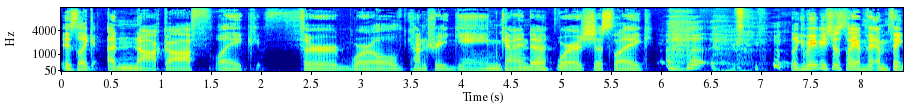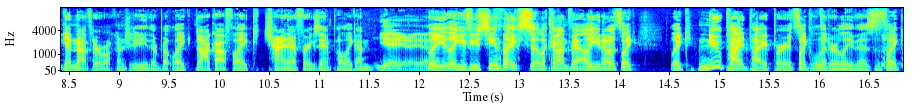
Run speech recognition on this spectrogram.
is like a knockoff like third world country game kind of where it's just like like maybe it's just like I'm, th- I'm thinking not third world country either but like knock off like China for example. Like I'm Yeah, yeah, yeah. like like if you've seen like Silicon Valley you know it's like like new Pied Piper. It's like literally this. It's like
